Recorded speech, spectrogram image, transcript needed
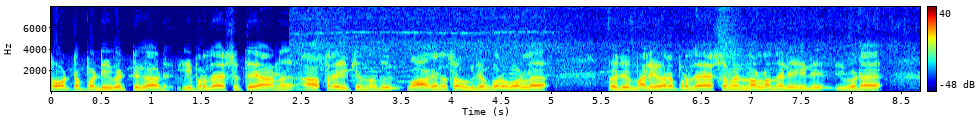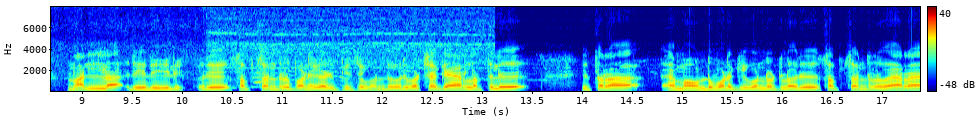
തോട്ടപ്പടി വെട്ടുകാട് ഈ പ്രദേശത്തെയാണ് ആശ്രയിക്കുന്നത്. വാഹന സൗകര്യം കുറവുള്ള ഒരു മലയോര പ്രദേശം എന്നുള്ള നിലയിൽ ഇവിടെ നല്ല രീതിയിൽ ഒരു സബ് സെന്റർ പണി കഴിപ്പിച്ചുകൊണ്ട് ഒരുപക്ഷെ കേരളത്തിൽ ഇത്ര എമൗണ്ട് മുടക്കിക്കൊണ്ടിട്ടുള്ള ഒരു സബ് സെന്റർ വേറെ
